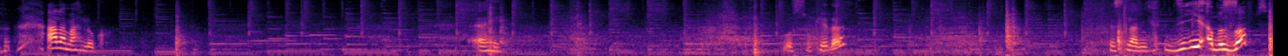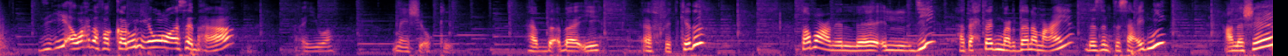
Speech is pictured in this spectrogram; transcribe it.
على مهلكم. أهي. بصوا كده. تسلمي. دقيقة بالظبط. دقيقة واحدة فكروني اوعوا أسيبها ها؟ أيوه. ماشي أوكي. هبدأ بقى إيه؟ أفرد كده. طبعا ال ال دي هتحتاج مردانه معايا لازم تساعدني علشان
